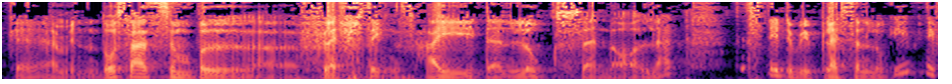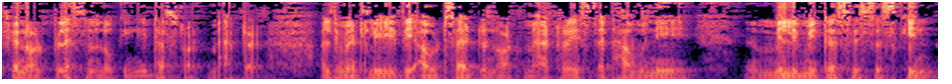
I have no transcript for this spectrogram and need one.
Okay. I mean, those are simple, uh, flesh things, height and looks and all that. Just need to be pleasant looking. Even if you're not pleasant looking, it does not matter. Ultimately, the outside do not matter. Is that how many millimeters is the skin?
